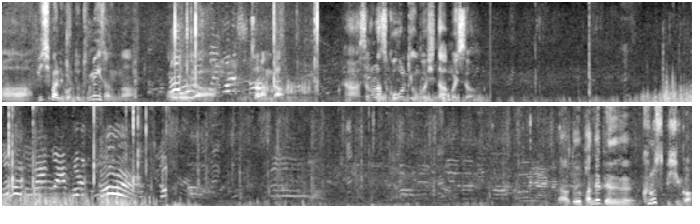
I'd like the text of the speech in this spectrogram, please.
아 비치발리볼은 또 두 명이 사는구나. 오야 잘한다. 야 선글라스 고글 끼고 멋있다 멋있어. 야너 반대편은 크로스핏인가?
